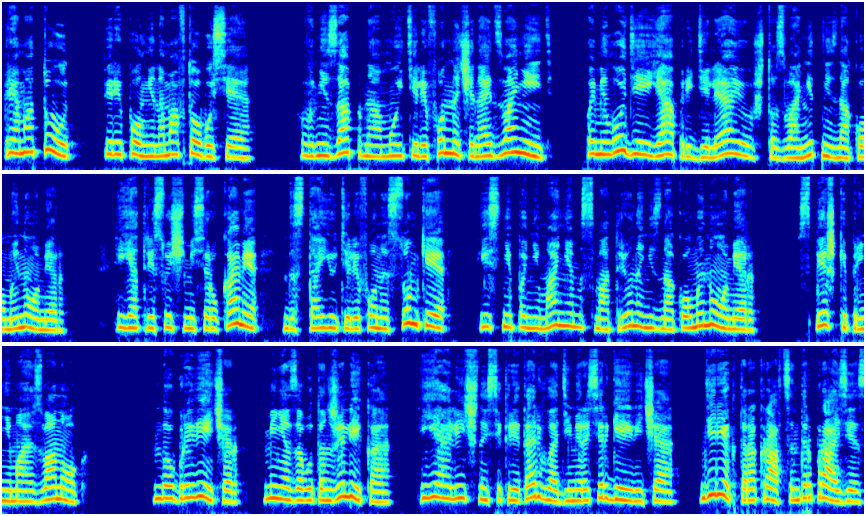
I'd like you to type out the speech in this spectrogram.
прямо тут, в переполненном автобусе. Внезапно мой телефон начинает звонить. По мелодии я определяю, что звонит незнакомый номер. Я трясущимися руками достаю телефон из сумки и с непониманием смотрю на незнакомый номер. В спешке принимаю звонок. «Добрый вечер. Меня зовут Анжелика. Я личный секретарь Владимира Сергеевича, директора Крафтс Enterprises.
